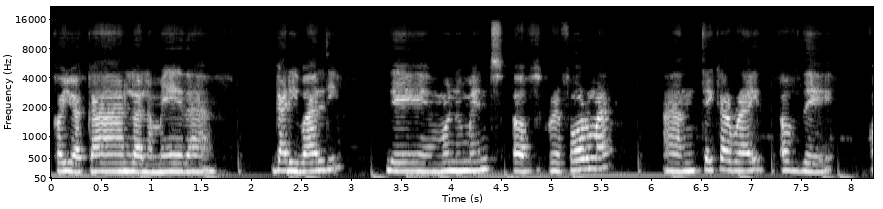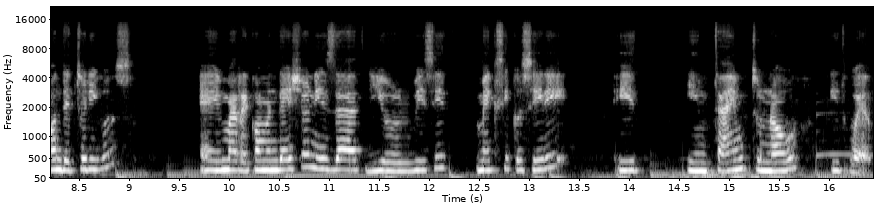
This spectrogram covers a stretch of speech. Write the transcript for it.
Coyoacán, La Alameda, Garibaldi, the monuments of Reforma, and take a ride of the on the Turibus. And my recommendation is that you visit Mexico City it, in time to know it well.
